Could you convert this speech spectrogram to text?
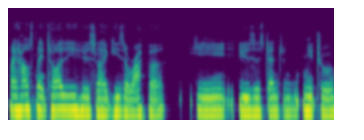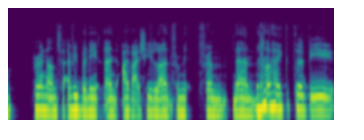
my housemate Charlie, who's like he's a rapper, he uses gender neutral pronouns for everybody, and I've actually learned from it from them like to be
